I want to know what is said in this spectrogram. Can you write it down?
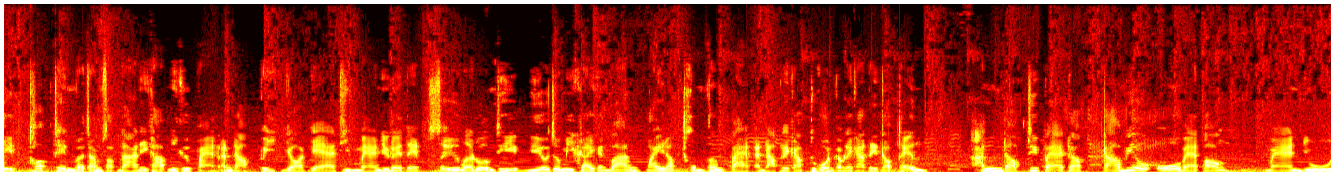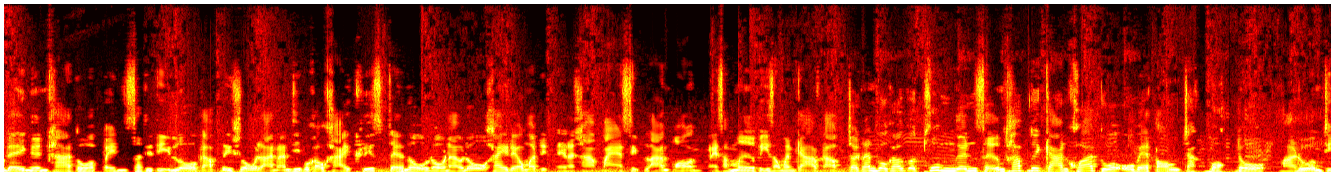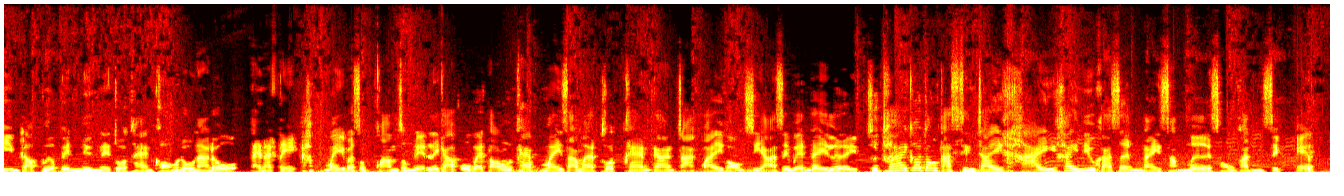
ติดท็อป 10 ประจำสัปดาห์นี้ครับ นี่คือ 8 อันดับปีกยอดแย่ที่แมนยูไนเต็ดซื้อมาร่วมทีม เดี๋ยวจะมีใครกันบ้าง ไปรับชมทั้ง 8 อันดับเลยครับ ทุกคนกับรายการติดท็อป 10 อันดับที่ 8 ครับ กาเบียลโอแวตอง แมนยูได้เงินค่าตัวเป็นสถิติโลกครับ ในช่วงเวลานั้นที่พวกเขาขายคริสเตียโนโรนัลโดให้เรอัลมาดริดในราคา 80 ล้านปอนด์ในซัมเมอร์ปี 2009 ครับ จากนั้นพวกเขาก็ทุ่มเงินเสริมทัพด้วยการคว้าตัวโอเบตองจากบอกโด มาร่วมทีมครับเพื่อเป็นหนึ่งในตัวแทนของโรนัลโด แต่นักเตะครับไม่ประสบความสำเร็จเลยครับโอเบตองแทบไม่สามารถทดแทนการจากไปของ CR7 ได้เลย สุดท้ายก็ต้องตัดสินใจขายให้นิวคาสเซิลในซัมเมอร์ 2011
